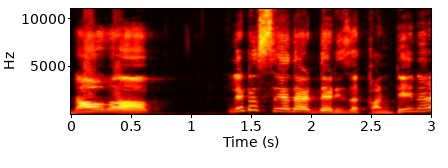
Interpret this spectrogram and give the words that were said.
Now let us say that there is a container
